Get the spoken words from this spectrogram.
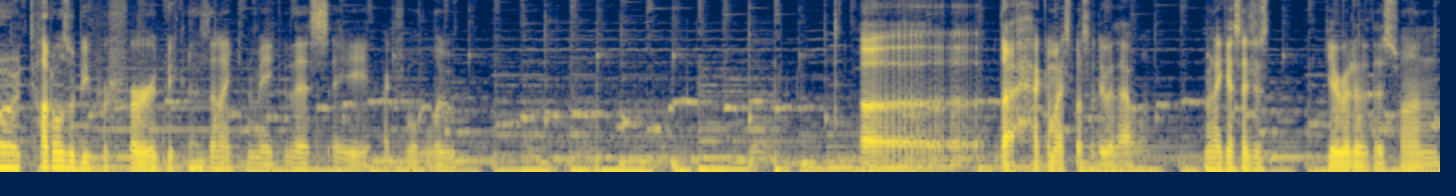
Oh, tunnels would be preferred because then I can make this a actual loop. Uh, the heck am I supposed to do with that one? I mean, I guess I just get rid of this one,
